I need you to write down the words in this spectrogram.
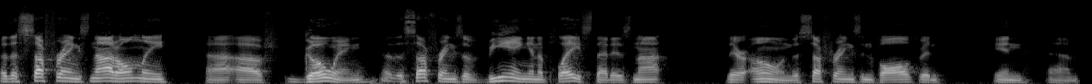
The sufferings not only uh, of going, the sufferings of being in a place that is not their own, the sufferings involved in, in um,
